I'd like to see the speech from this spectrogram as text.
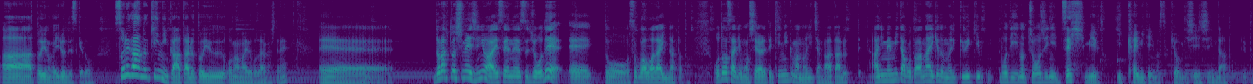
あーというのがいるんですけどそれがあの筋肉当たるというお名前でございましてね、えー、ドラフト指名時には SNS 上で、えー、っとそこが話題になったと。お父さんにも教えられて「筋肉マンのお兄ちゃんが当たる」って。アニメ見たことはないけどムキムキボディの長寿にぜひ見ると。一回見てみますと。興味津々だというと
